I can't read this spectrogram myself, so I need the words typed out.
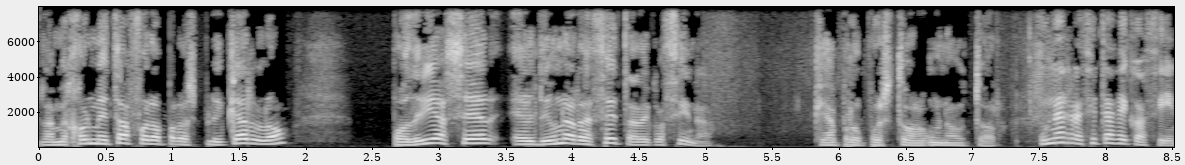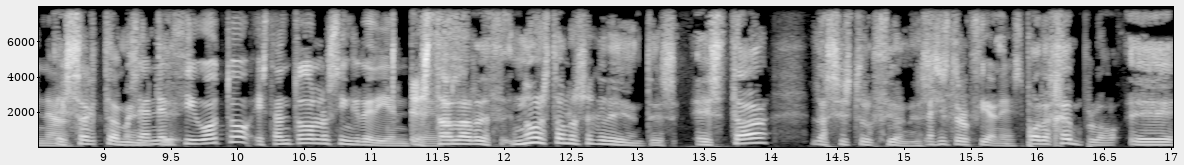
la mejor metáfora para explicarlo podría ser el de una receta de cocina que ha propuesto algún autor. Una receta de cocina. Exactamente. O sea, en el cigoto están todos los ingredientes. Está la no están los ingredientes, están las instrucciones. Las instrucciones. Por ejemplo, eh,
